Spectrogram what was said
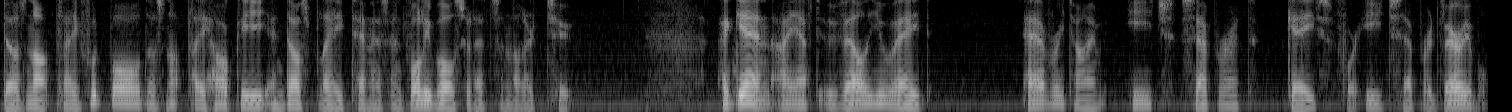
does not play football, does not play hockey, and does play tennis and volleyball, so that's another two. again, I have to evaluate every time each separate case for each separate variable.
